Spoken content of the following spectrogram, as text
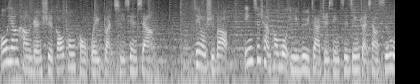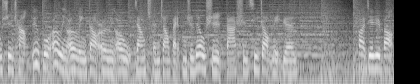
欧央行仍是高通膨为短期现象。金融时报，因资产泡沫疑虑，价值型资金转向私募市场，预估二零二零到二零二五将成长百分之六十，达十七兆美元。华尔街日报，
